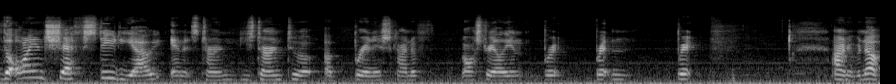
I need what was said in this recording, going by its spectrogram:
the Iron Chef studio, and it's turned. He's turned to a, a British kind of Australian Brit Britain Brit. I don't even know.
